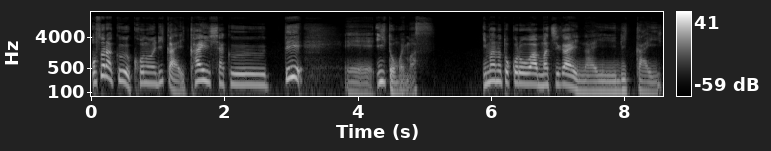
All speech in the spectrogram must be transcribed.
おそらくこの理解、解釈で、えー、いいと思います。今のところは間違いない理解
